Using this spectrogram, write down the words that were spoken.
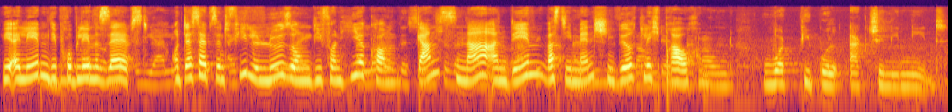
Wir erleben die Probleme selbst und deshalb sind viele Lösungen, die von hier kommen, ganz nah an dem, was die Menschen wirklich brauchen what people actually need.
